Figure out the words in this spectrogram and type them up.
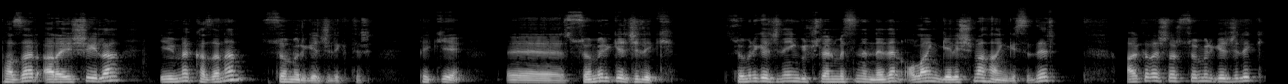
pazar arayışıyla ivme kazanan sömürgeciliktir. Peki e, sömürgecilik, sömürgeciliğin güçlenmesine neden olan gelişme hangisidir? Arkadaşlar sömürgecilik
